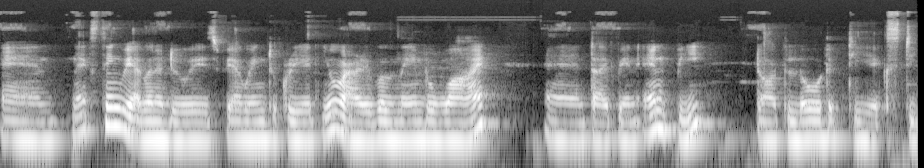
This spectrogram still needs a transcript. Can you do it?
And next thing we are going to do is we are going to create new variable named y and type in np dot load txt.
